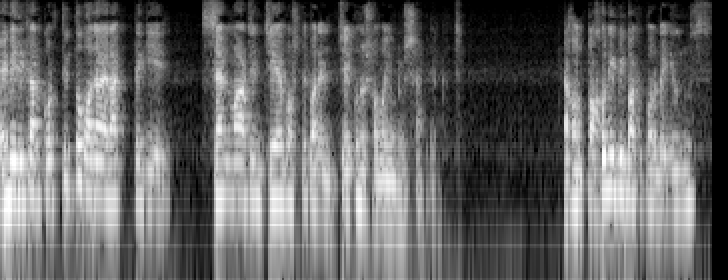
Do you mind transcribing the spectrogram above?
আমেরিকার কর্তৃত্ব বজায় রাখতে গিয়ে সেন্ট মার্টিন চেয়ে বসতে পারেন যে কোনো সময় ইউনুস সাহেবের কাছে। এখন তখনই বিপাকে পড়বেন ইউনুস।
